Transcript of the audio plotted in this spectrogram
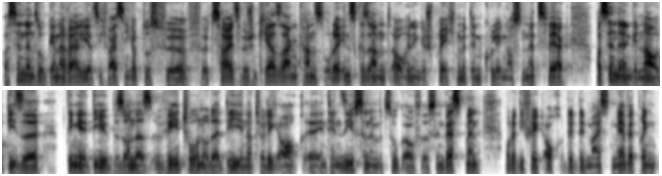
Was sind denn so generell jetzt, ich weiß nicht, ob du es für, für Zeiss Vision Care sagen kannst oder insgesamt auch in den Gesprächen mit den Kollegen aus dem Netzwerk, was sind denn genau diese Dinge, die besonders wehtun oder die natürlich auch äh, intensiv sind in Bezug auf das Investment oder die vielleicht auch den, den meisten Mehrwert bringen?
